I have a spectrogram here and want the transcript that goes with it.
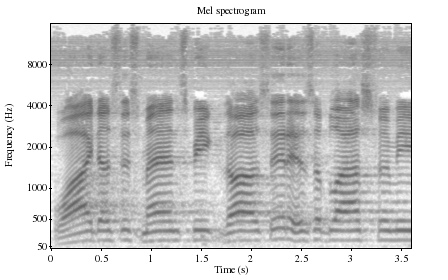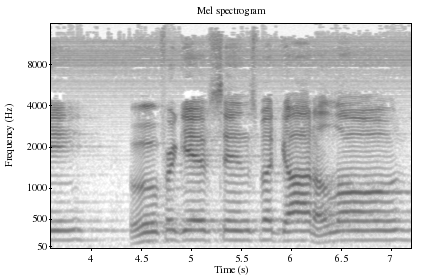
Why does this man speak thus? It is a blasphemy. Who forgives sins but God alone?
